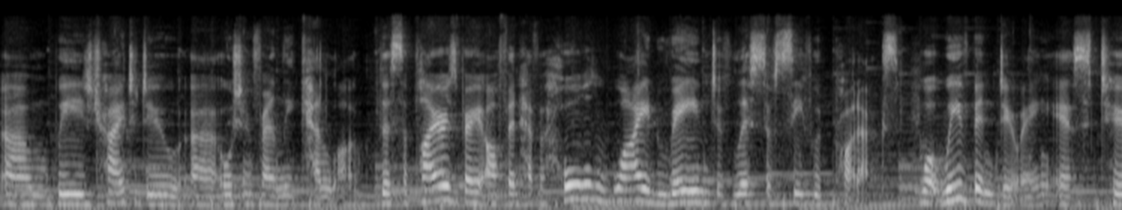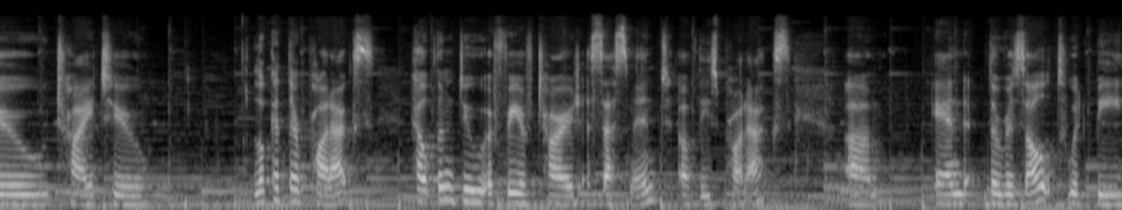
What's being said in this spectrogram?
um, we try to do an ocean-friendly catalog. The suppliers very often have a whole wide range of lists of seafood products. What we've been doing is to try to look at their products, help them do a free of charge assessment of these products, um, and the result would be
